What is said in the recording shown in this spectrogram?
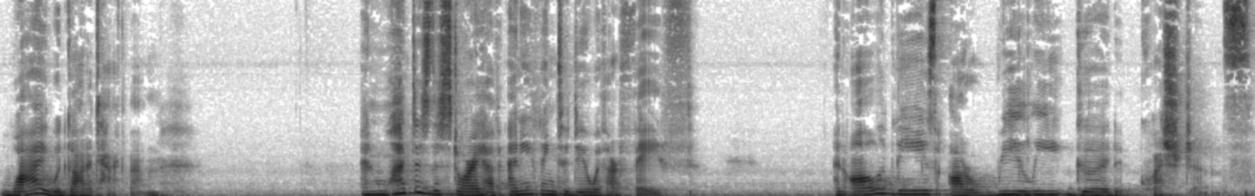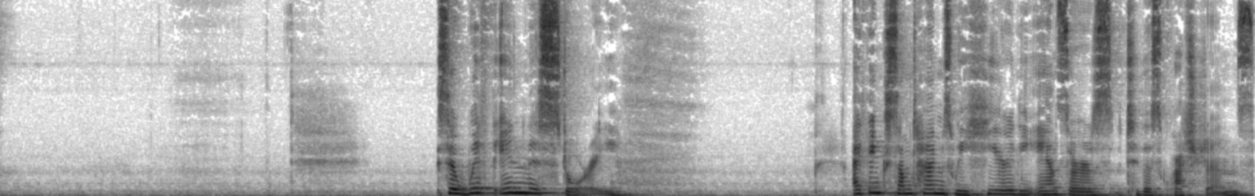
Why would God attack them? And what does this story have anything to do with our faith? And all of these are really good questions. So, within this story, I think sometimes we hear the answers to those questions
